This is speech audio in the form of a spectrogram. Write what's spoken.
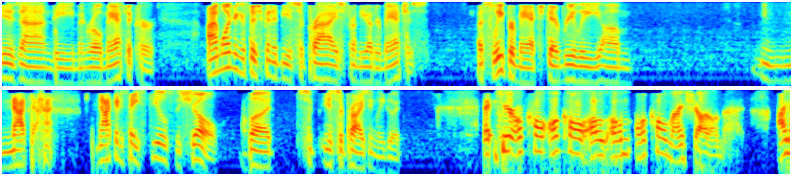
is on the Monroe massacre. I'm wondering if there's going to be a surprise from the other matches a sleeper match that really um not not going to say steals the show, but is surprisingly good. Here, I'll call. I'll call. I'll, I'll, I'll call my shot on that. I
